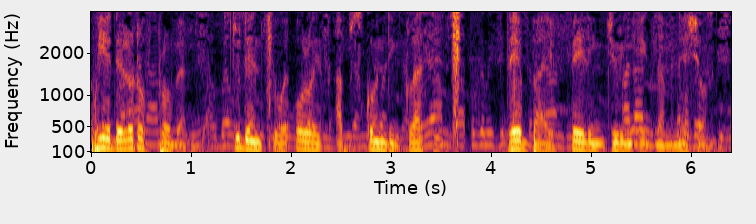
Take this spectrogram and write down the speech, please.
We had a lot of problems. Students were always absconding classes, thereby failing during examinations.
